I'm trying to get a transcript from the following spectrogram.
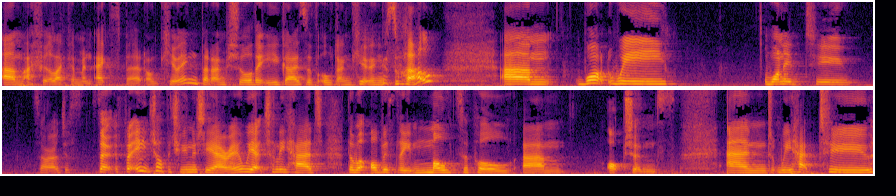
um, I feel like I'm an expert on queuing, but I'm sure that you guys have all done queuing as well. Um, what we wanted to, sorry, I'll just so for each opportunity area, we actually had, there were obviously multiple um, options. And we had to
